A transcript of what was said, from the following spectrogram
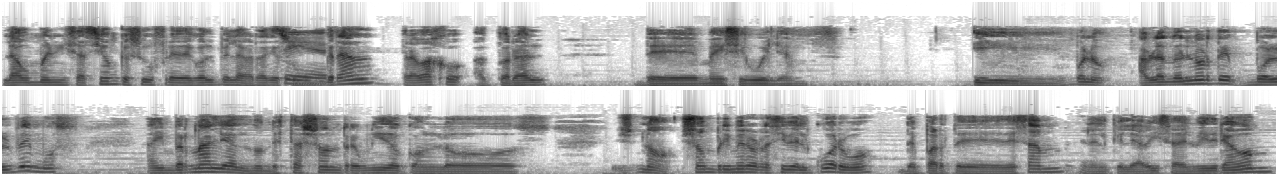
la humanización que sufre de golpe, la verdad que es un es. gran trabajo actoral de Macy Williams. Y bueno, hablando del norte, volvemos a Invernalia, donde está John reunido con los... No, John primero recibe el cuervo de parte de Sam, en el que le avisa del vidriagón.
